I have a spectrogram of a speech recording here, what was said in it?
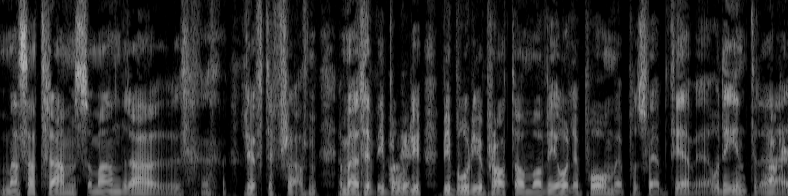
massa trams som andra lyfter fram. Jag menar, vi, borde ju, vi borde ju prata om vad vi håller på med på SvebTV och det är inte det här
